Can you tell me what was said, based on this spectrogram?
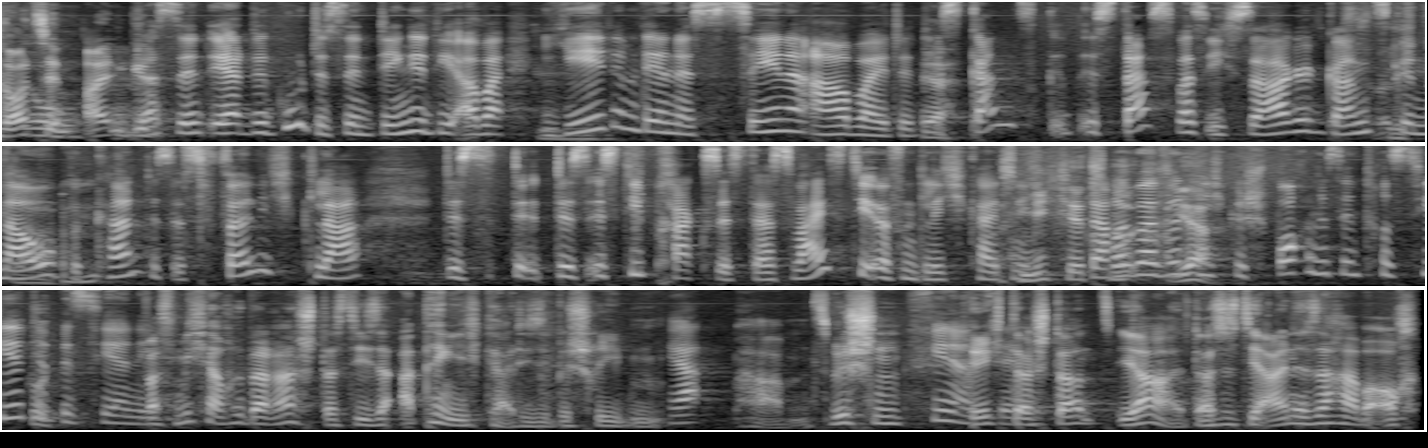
Trotzdem, ein das sind ja gut, das sind Dinge, die aber jedem, der in der Szene arbeitet, ja. ist, ganz, ist das, was ich sage, ganz genau klar. bekannt. Es ist völlig klar. Das, das ist die Praxis. Das weiß die Öffentlichkeit was nicht. Darüber nur, wird ja. nicht gesprochen. Es interessierte Gut. bisher nicht. Was mich auch überrascht, dass diese Abhängigkeit, die Sie beschrieben ja. haben, zwischen Richter, Staat, ja, das ist die eine Sache, aber auch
